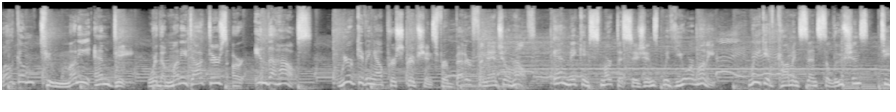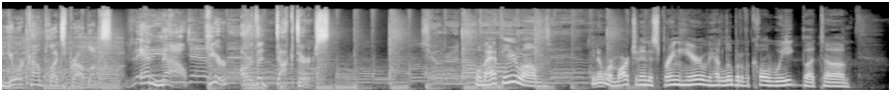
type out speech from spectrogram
Welcome to Money MD, where the money doctors are in the house. We're giving out prescriptions for better financial health and making smart decisions with your money. We give common sense solutions to your complex problems. And now, here are the doctors. Well, Matthew, um, you know we're marching into spring here. We had a little bit of a cold week, but uh,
